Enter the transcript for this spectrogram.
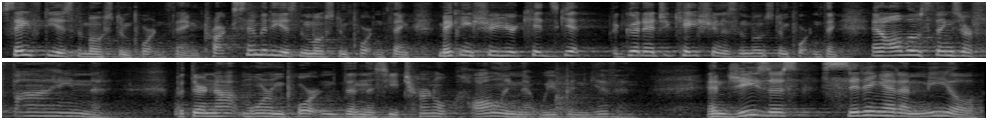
Safety is the most important thing. Proximity is the most important thing. Making sure your kids get a good education is the most important thing. And all those things are fine, but they're not more important than this eternal calling that we've been given. And Jesus, sitting at a meal,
